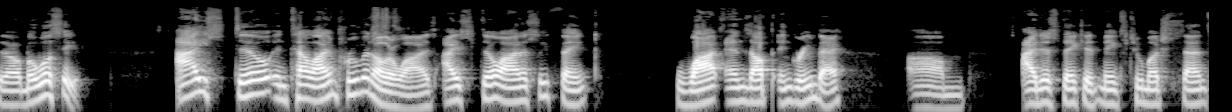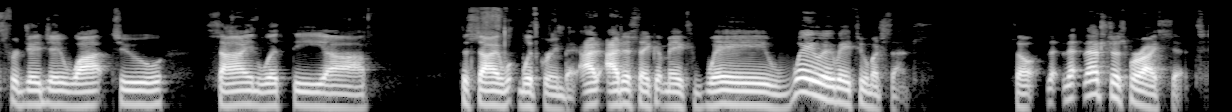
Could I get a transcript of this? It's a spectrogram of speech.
So, but we'll see. I still, until I'm proven otherwise, I still honestly think Watt ends up in Green Bay. Um, I just think it makes too much sense for J.J. Watt to sign with the uh, to sign with Green Bay. I, I just think it makes way, way, way, way too much sense. So th- th- that's just where I sit.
